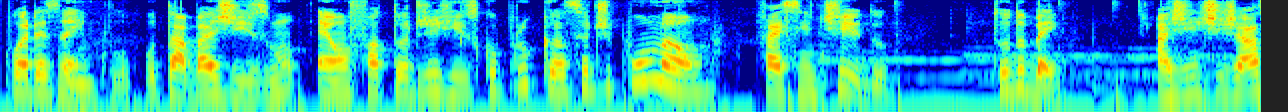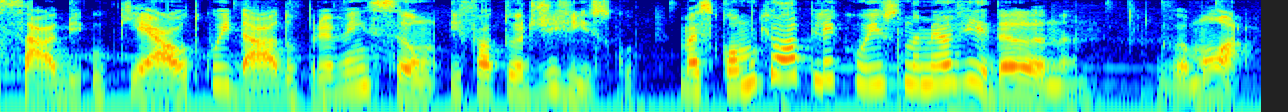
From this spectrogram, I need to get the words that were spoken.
Por exemplo, o tabagismo é um fator de risco para o câncer de pulmão. Faz sentido? Tudo bem. A gente já sabe o que é autocuidado, prevenção e fator de risco. Mas como que eu aplico isso na minha vida, Ana? Vamos lá.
